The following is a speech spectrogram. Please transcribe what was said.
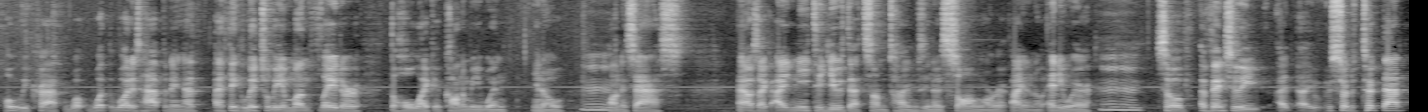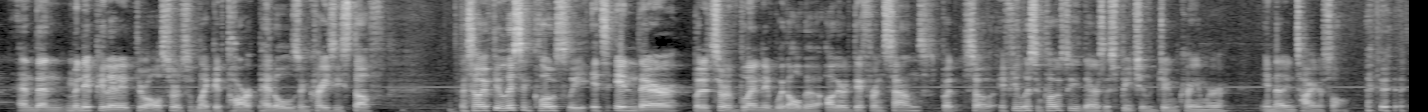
holy crap, what what what is happening? I I think literally a month later the whole like economy went you know mm. on its ass. And I was like, I need to use that sometimes in a song or I don't know anywhere. Mm-hmm. So eventually, I, I sort of took that and then manipulated through all sorts of like guitar pedals and crazy stuff. And so if you listen closely, it's in there, but it's sort of blended with all the other different sounds. But so if you listen closely, there's a speech of Jim Cramer in that entire song.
